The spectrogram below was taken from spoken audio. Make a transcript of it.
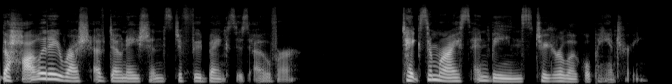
The holiday rush of donations to food banks is over. Take some rice and beans to your local pantry.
